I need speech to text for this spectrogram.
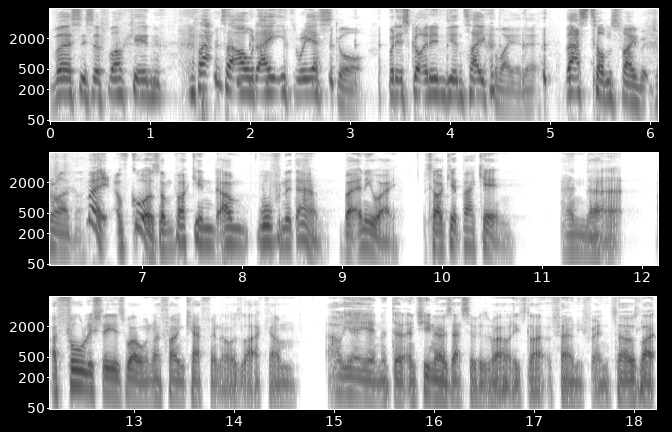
versus a fucking clapped out old '83 Escort, but it's got an Indian takeaway in it. That's Tom's favourite driver. Mate, of course, I'm fucking, I'm wolfing it down. But anyway, so I get back in and uh, I foolishly as well, when I phoned Catherine, I was like, um, oh yeah, yeah. And, and she knows Asif as well. He's like a family friend. So I was like,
